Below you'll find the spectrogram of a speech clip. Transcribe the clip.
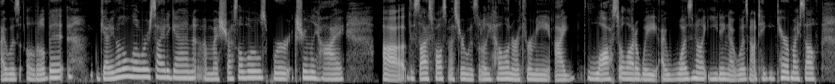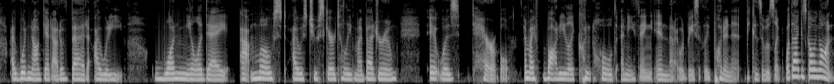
I was a little bit getting on the lower side again. Um, my stress levels were extremely high. Uh, this last fall semester was literally hell on earth for me. I lost a lot of weight. I was not eating. I was not taking care of myself. I would not get out of bed. I would eat one meal a day at most. I was too scared to leave my bedroom. It was terrible. And my body like couldn't hold anything in that I would basically put in it because it was like, what the heck is going on?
